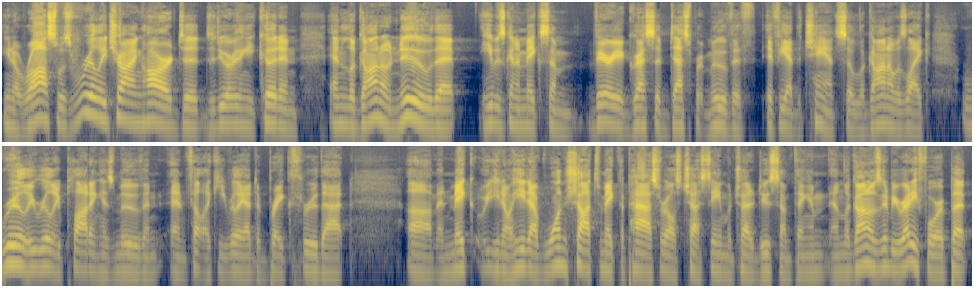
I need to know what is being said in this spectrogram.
you know Ross was really trying hard to to do everything he could and and Logano knew that he was going to make some very aggressive, desperate move if if he had the chance. So Logano was like really, really plotting his move and and felt like he really had to break through that. Um, and make you know he'd have one shot to make the pass, or else Chastain would try to do something, and, and Logano was going to be ready for it. But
